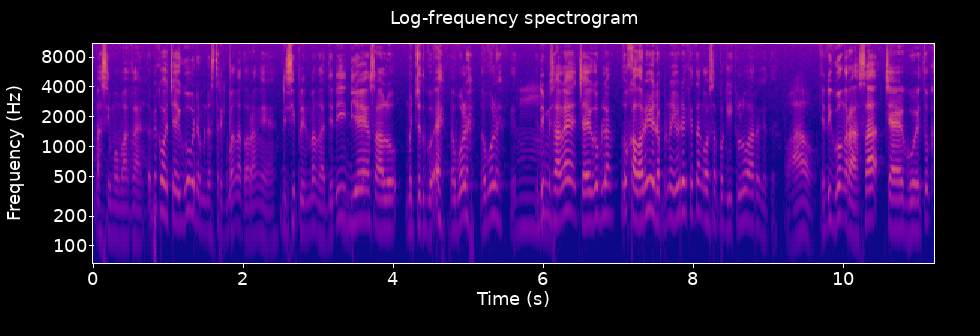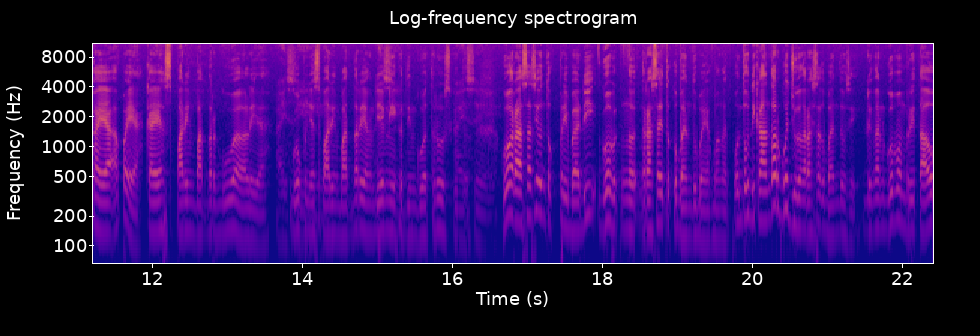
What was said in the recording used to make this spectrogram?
masih mau makan. Tapi kalau cewek gue bener-bener strict banget orangnya. Disiplin banget. Jadi dia yang selalu mencut gue eh nggak boleh nggak boleh. Gitu. Hmm. jadi misalnya cewek gue bilang lu kalorinya udah penuh yaudah kita nggak usah pergi keluar gitu. Wow. Jadi gue ngerasa cewek gue itu kayak apa ya? Kayak sparring partner gue kali ya. Gue punya sparring partner yang dia ngikutin gue terus gitu. Gue ngerasa sih untuk pribadi gue nge- ngerasa itu kebantu banyak banget untuk di kantor gue juga ngerasa kebantu sih dengan gue memberitahu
